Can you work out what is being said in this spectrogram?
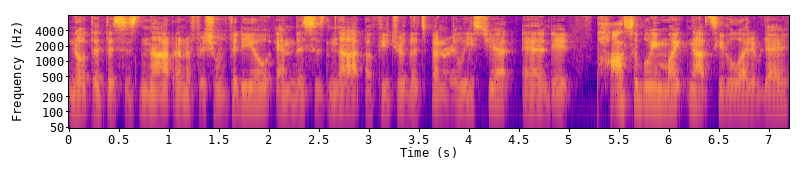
Note that this is not an official video and this is not a feature that's been released yet and it possibly might not see the light of day,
